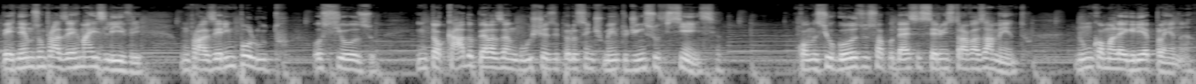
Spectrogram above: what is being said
perdemos um prazer mais livre, um prazer impoluto, ocioso, intocado pelas angústias e pelo sentimento de insuficiência. Como se o gozo só pudesse ser um extravasamento, nunca uma alegria plena.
